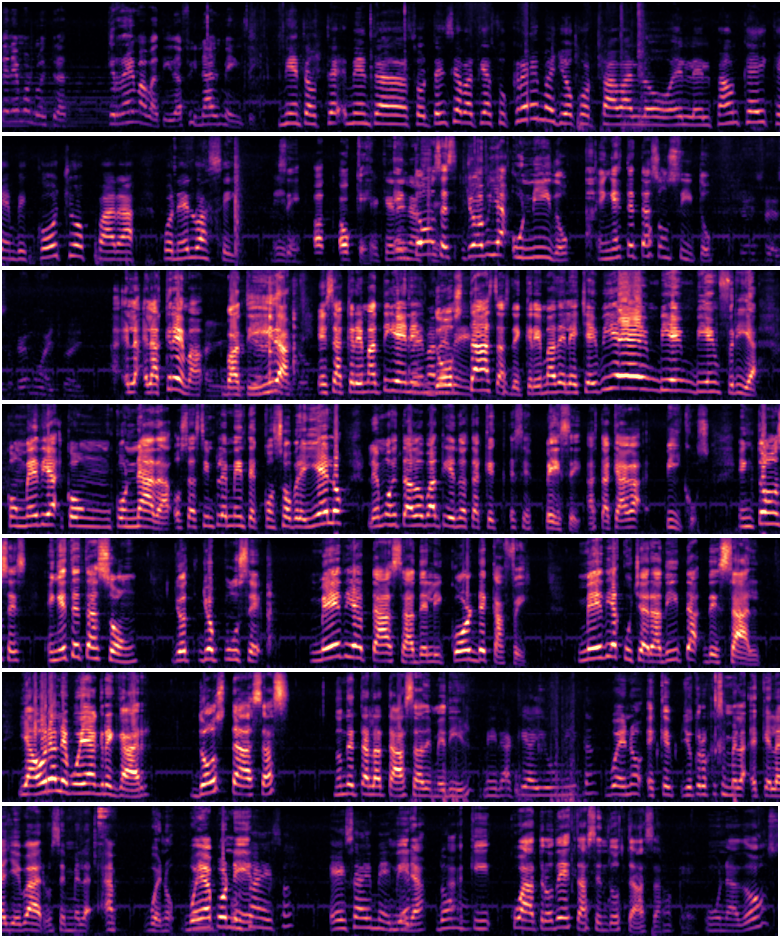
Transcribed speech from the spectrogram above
tenemos nuestra crema batida finalmente. Mientras, usted, mientras Hortensia batía su crema, yo cortaba lo, el, el pound cake en bizcocho para ponerlo así. Mira. Sí, ok. Que Entonces, yo había unido en este tazoncito ¿Qué es eso? ¿Qué hemos hecho ahí? la, la crema Ahí. batida. Esa crema tiene Crema dos tazas de crema de leche bien, bien, bien fría, con media, con, con nada, o sea, simplemente con sobre hielo le hemos estado batiendo hasta que se espese, hasta que haga picos. Entonces, en este tazón yo, yo puse media taza de licor de café, media cucharadita de sal y ahora le voy a agregar dos tazas. ¿Dónde está la taza de medir? Mira, aquí hay unita. Bueno, es que yo creo que se me la, que la llevaron. Se me la, ah, bueno, voy a poner, Usa eso. Esa es media. mira, Dos. aquí cuatro de estas en dos tazas. Una, dos,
